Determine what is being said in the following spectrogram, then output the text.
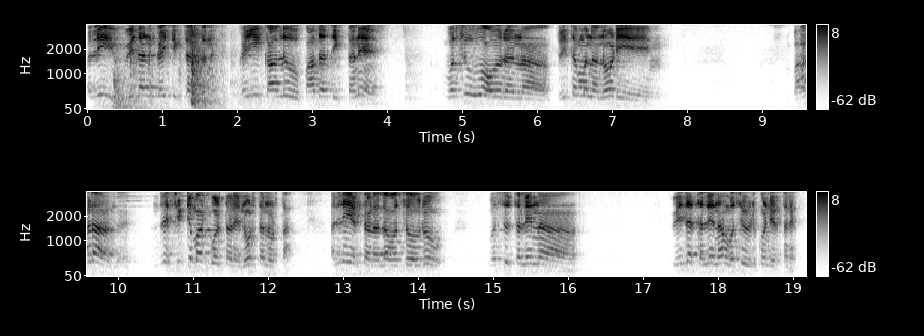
ಅಲ್ಲಿ ವೇದನ ಕೈ ತಿಕ್ತಾ ಇರ್ತಾನೆ. ಕೈ, ಕಾಲು, ಪಾದ ತಿಕ್ತಾನೆ. ವಸು ಅವರನ್ನ ಪ್ರೀತಮ್ಮನ ನೋಡಿ ಬಹಳ ಅಂದ್ರೆ ಸಿಟ್ಟು ಮಾಡ್ಕೊಳ್ತಾಳೆ, ನೋಡ್ತಾ ನೋಡ್ತಾ. ಅಲ್ಲೇ ಇರ್ತಾಳಲ್ಲ ವಸು ಅವರು. ವಸು ತಲೆನ, ವೇದ ತಲೆನ ವಸು ಹಿಡ್ಕೊಂಡಿರ್ತಾರೆ.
